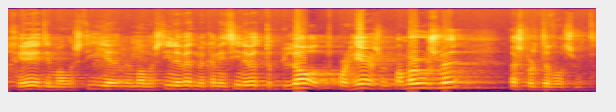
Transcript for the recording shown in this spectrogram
ahireti madhështia, me madhështinë e vet, me kënaqësinë e vet të plotë, të përhershme, të pambarueshme, është për të devotshmit.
